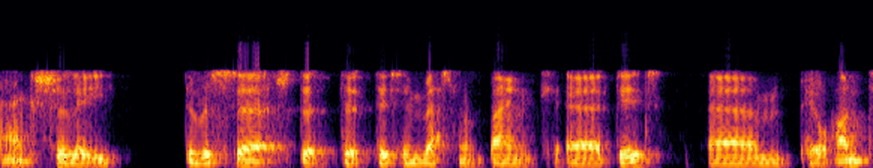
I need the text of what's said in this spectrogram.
actually, the research that, that this investment bank uh, did, um, Peel Hunt,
